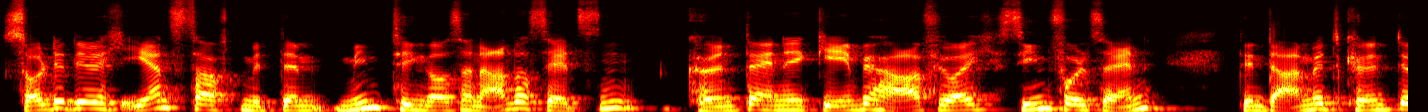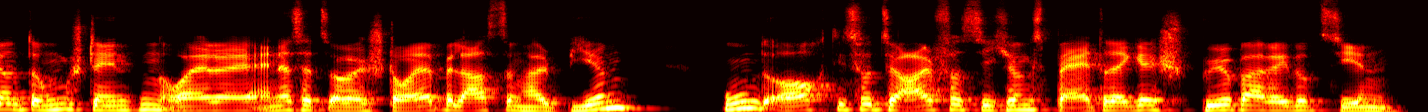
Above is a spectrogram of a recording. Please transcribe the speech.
Solltet ihr euch ernsthaft mit dem Minting auseinandersetzen, könnte eine GmbH für euch sinnvoll sein, denn damit könnt ihr unter Umständen eure, einerseits eure Steuerbelastung halbieren und auch die Sozialversicherungsbeiträge spürbar reduzieren.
